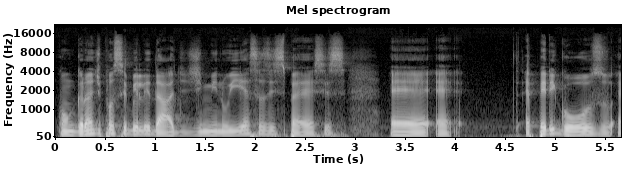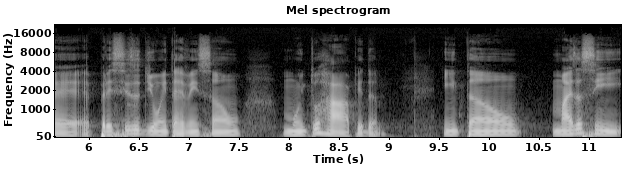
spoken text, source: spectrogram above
com grande possibilidade de diminuir essas espécies, é, é, é perigoso, é, é, precisa de uma intervenção muito rápida. Então, mas assim,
